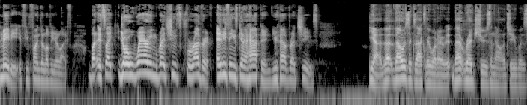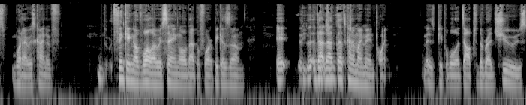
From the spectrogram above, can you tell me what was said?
Maybe if you find the love of your life, but it's like you're wearing red shoes forever. If anything's gonna happen, you have red shoes. yeah that that was exactly what i was that red shoes analogy was what i was kind of thinking of while i was saying all that before because um it Be- that that that's kind of my main point is people will adopt the red shoes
